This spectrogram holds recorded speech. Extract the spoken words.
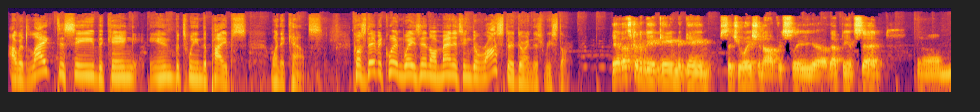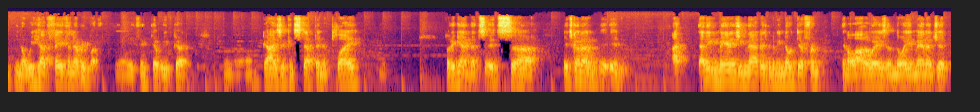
I would like to see the king in between the pipes when it counts. Because David Quinn weighs in on managing the roster during this restart. Yeah, that's going to be a game to game situation, obviously. Uh, that being said, um, you know, we have faith in everybody. You know, we think that we've got uh, guys that can step in and play. But again, that's it's uh, it's going to. It, I, I think managing that is going to be no different in a lot of ways than the way you manage it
